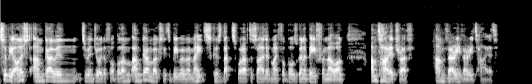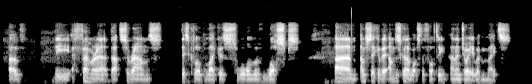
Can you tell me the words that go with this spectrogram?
to be honest, I'm going to enjoy the football. I'm, I'm going mostly to be with my mates because that's what I've decided my football's going to be from now on. I'm tired, Trev. I'm very, very tired of the ephemera that surrounds this club like a swarm of wasps. Um, I'm sick of it. I'm just going to watch the footy and enjoy it with my mates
